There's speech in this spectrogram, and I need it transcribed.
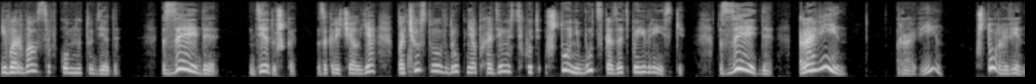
и ворвался в комнату деда. «Зейде! Дедушка!» — закричал я, почувствовав вдруг необходимость хоть что-нибудь сказать по-еврейски. «Зейде! Равин!» «Равин? Что Равин?»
